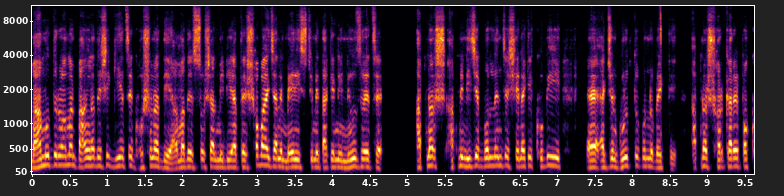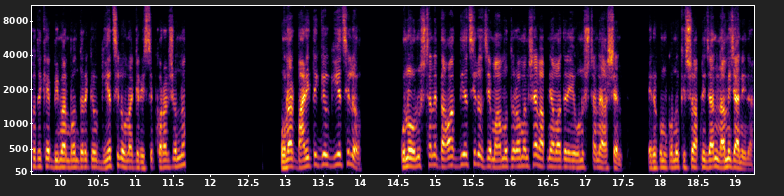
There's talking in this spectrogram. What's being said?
মাহমুদুর রহমান বাংলাদেশে গিয়েছে ঘোষণা দিয়ে, আমাদের সোশ্যাল মিডিয়াতে সবাই জানে মেইন স্ট্রিমে তাকে নিয়ে নিউজ হয়েছে। আপনার আপনি নিজে বললেন যে সে নাকি খুবই একজন গুরুত্বপূর্ণ ব্যক্তি। আপনার সরকারের পক্ষ থেকে বিমানবন্দরে কেউ গিয়েছিল ওনাকে রিসিভ করার জন্য? ওনার বাড়িতে কেউ গিয়েছিল? কোনো অনুষ্ঠানে দাওয়াত দিয়েছিল যে, মাহমুদুর রহমান সাহেব, আপনি আমাদের এই অনুষ্ঠানে আসেন। এরকম কোনো কিছু আপনি জানেন? আমি জানি না।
